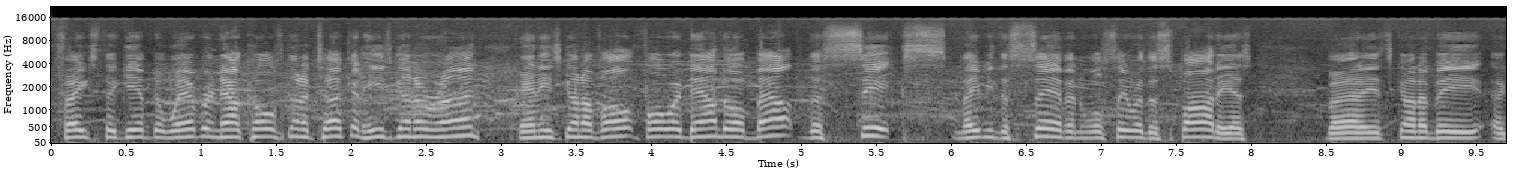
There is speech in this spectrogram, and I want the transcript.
fakes the give to Weber. Now Cole's going to tuck it. He's going to run, and he's going to vault forward down to about the six, maybe the seven. We'll see where the spot is, but it's going to be a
